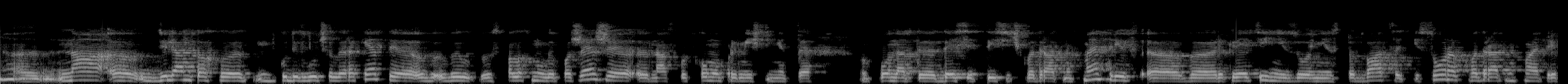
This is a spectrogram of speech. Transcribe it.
Е, На е, ділянках, куди влучили ракети, спалахнули пожежі на складському приміщенні. Це понад е, 10 тисяч квадратних метрів. е, В рекреаційній зоні 120 і 40 квадратних метрів.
